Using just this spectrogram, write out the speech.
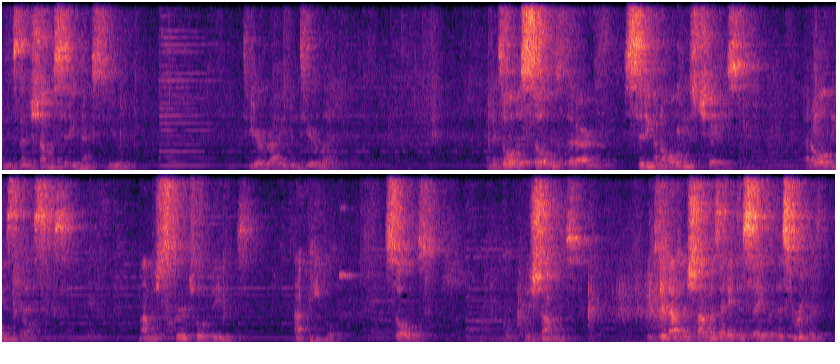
And it's the neshama sitting next to you, to your right and to your left. And it's all the souls that are sitting on all these chairs, at all these desks. Mamish spiritual beings, not people, souls, neshamas. Because without neshamas, I hate to say, but this room is,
